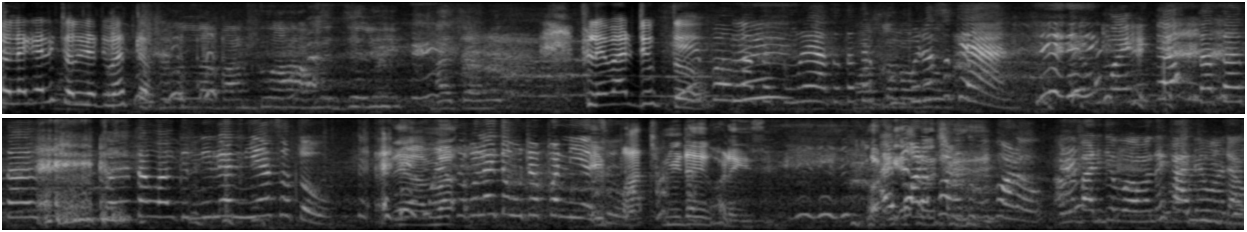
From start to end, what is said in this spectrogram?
চলে গেলে চলে যেতে পারতাম। ফ্লেভার যুক্ত। তোমরা এত ঘুম পড়েছো কেন? তা তা তা নিলে নিয়ে আসো তো বলেই তো উঠার পর নিয়ে এই এসো মিনিট আগে ঘরে গেছি। ঘরে আমরা বাড়ি যাব আমাদের কাজ যাও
